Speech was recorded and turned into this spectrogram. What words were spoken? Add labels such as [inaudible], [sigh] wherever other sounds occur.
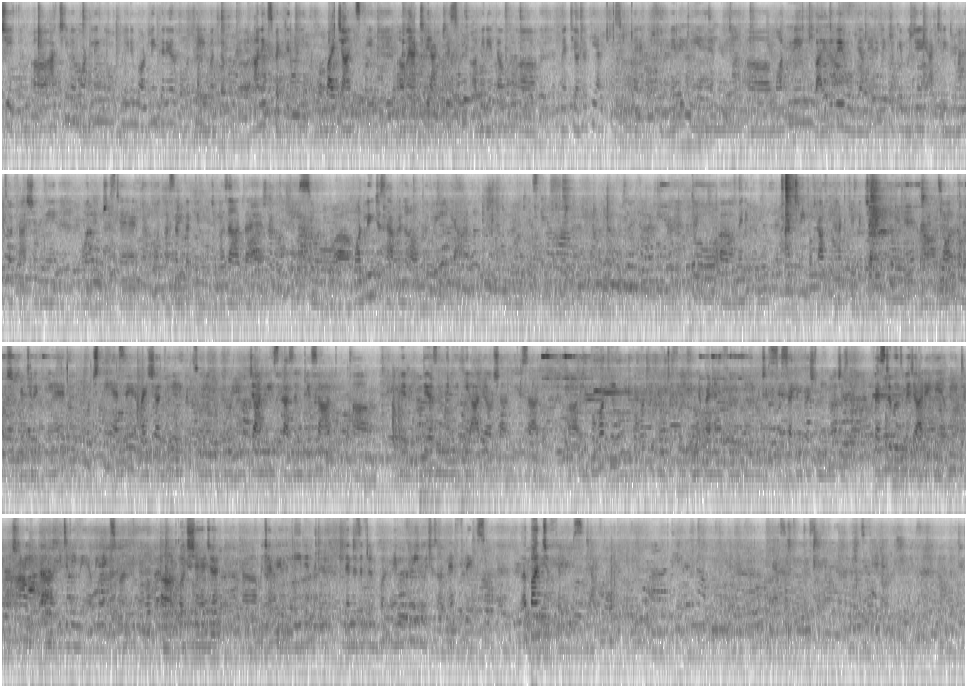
जी actually मैं modelling मेरी modelling career बहुत ही मतलब अनएक्सपेक्टेड थी बाय चांस थी। uh, मैं एक्चुअली एक्ट्रेस हूँ अभिनेता हूँ uh, मैं थिएटर की एक्ट्रेस हूँ मैंने कुछ फ़िल्में भी की हैं। मॉडलिंग बाय द वे हो गया मेरे लिए क्योंकि मुझे एक्चुअली क्लोथ्स और फ़ैशन में बहुत इंटरेस्ट है मैं बहुत पसंद करती हूँ मुझे मज़ा आता है। So modelling just happen all the way तो uh, मैंने एक्चुअली काफ़ी हटके पिक्चरें की हैं नॉन कमर्शियल पिक्चरें की हैं कुछ थी ऐसे आयशा थी एक सोनम कपूर जानवीज कज़न के साथ फिर डियर ज़िंदगी की आलिया और शादी के साथ एक बहुत ही बहुत ही ब्यूटीफुल इंडिपेंडेंट फ़िल्म थी which is second Kashmir which is festivals में जा रहे हैं अभी इंटरनेशनली इटली में अभी next month call Shahzar which I played the lead in. Then there's a film called M on Netflix. So a bunch of films. Yeah.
